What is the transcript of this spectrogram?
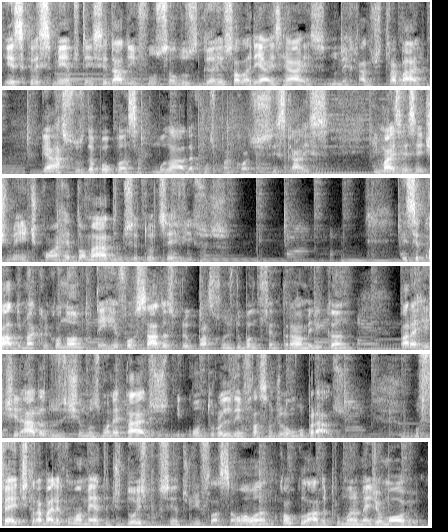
Esse crescimento tem se dado em função dos ganhos salariais reais no mercado de trabalho, gastos da poupança acumulada com os pacotes fiscais e, mais recentemente, com a retomada do setor de serviços. Esse quadro macroeconômico tem reforçado as preocupações do Banco Central americano para a retirada dos estímulos monetários e controle da inflação de longo prazo. O Fed trabalha com uma meta de 2% de inflação ao ano, calculada por uma média móvel.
